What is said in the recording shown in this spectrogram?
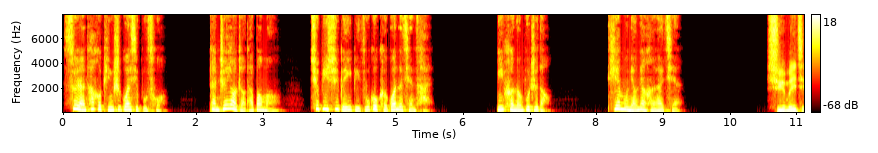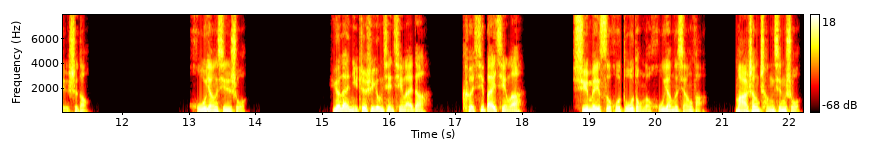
虽然他和平时关系不错，但真要找他帮忙，却必须给一笔足够可观的钱财。你可能不知道，天目娘娘很爱钱。许梅解释道：“胡杨心说，原来你这是用钱请来的，可惜白请了。”许梅似乎读懂了胡杨的想法，马上澄清说：“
